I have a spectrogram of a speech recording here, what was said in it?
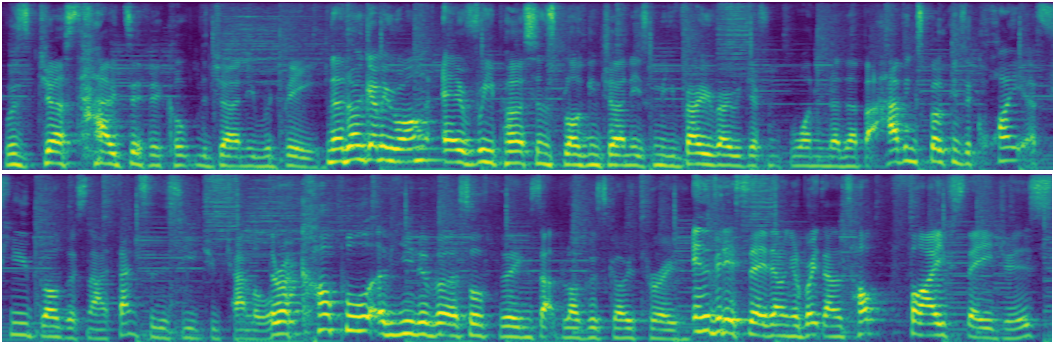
was just how difficult the journey would be. Now don't get me wrong, every person's blogging journey is gonna be very, very different from one another, but having spoken to quite a few bloggers now, thanks to this YouTube channel, there are a couple of universal things that bloggers go through. In the video today, then I'm gonna break down the top five stages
